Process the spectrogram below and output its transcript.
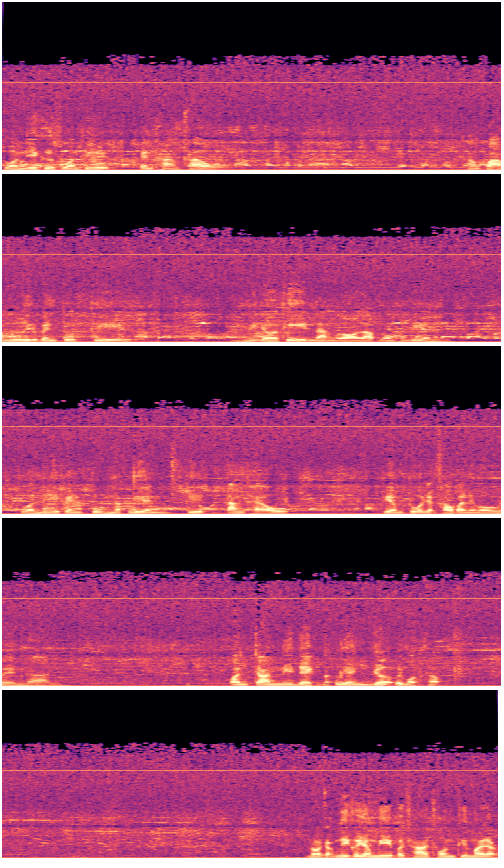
ส่วนนี้คือส่วนที่เป็นทางเข้า ทางขวามือจะเป็นจุดที่มีเจ้าที่นั่งรอรับลงทะเบียน ส่วนนี้เป็นกลุ่มนักเรียนที่ตั้งแถว เตรียมตัวจะเข้าไปในบริเวณงาน วันจันทร์นี่เด็กนักเรียนเยอะไปหมดครับ นอกจากนี้ก็ยังมีประชาชนที่มาจาก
